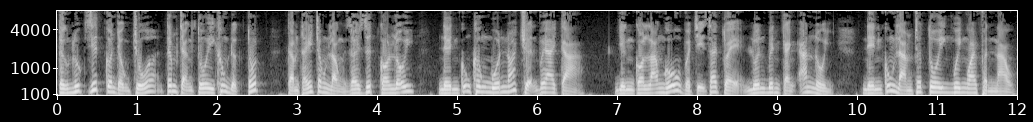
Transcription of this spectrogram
từ lúc giết con động chúa, Tâm trạng tôi không được tốt, Cảm thấy trong lòng dây dứt có lỗi, Nên cũng không muốn nói chuyện với ai cả. Nhưng con lão ngũ và chị Gia Tuệ Luôn bên cạnh an nổi Nên cũng làm cho tôi nguôi ngoai phần nào.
